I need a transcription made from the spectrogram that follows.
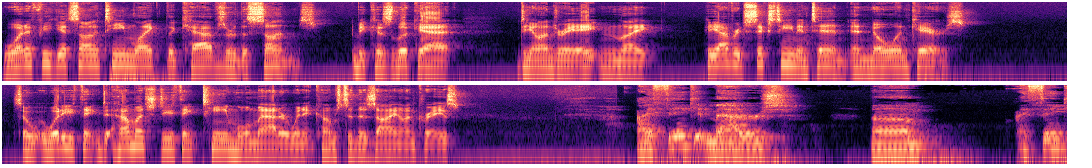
what if he gets on a team like the Cavs or the Suns? Because look at DeAndre Ayton, like he averaged 16 and 10, and no one cares. So, what do you think? How much do you think team will matter when it comes to the Zion craze? I think it matters. Um, I think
